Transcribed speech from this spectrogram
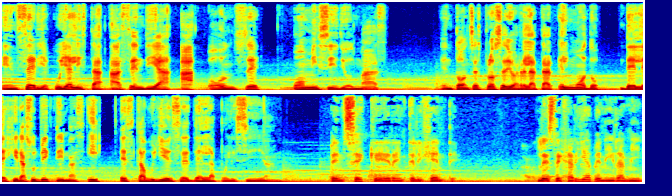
en serie cuya lista ascendía a 11 homicidios más. Entonces procedió a relatar el modo de elegir a sus víctimas y escabullirse de la policía. Pensé que era inteligente. Les dejaría venir a mí.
